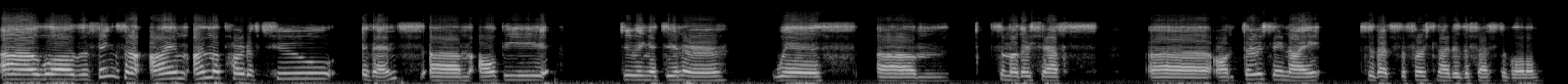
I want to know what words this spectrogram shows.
Uh, well, the things that I'm I'm a part of two events. Um, I'll be doing a dinner with um, some other chefs uh, on Thursday night. So that's the first night of the festival.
